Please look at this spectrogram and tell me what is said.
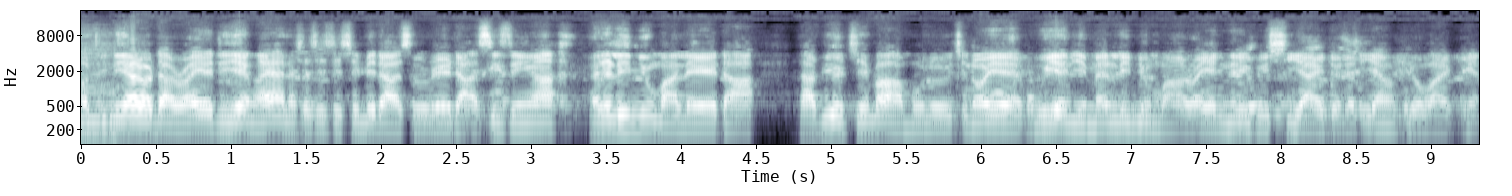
ဟောဒီနေ့ကတော့ဒါ Riot ရဲ့928ချင်းပြတာဆိုရဲဒါအစီအစဉ်ကမန္တလေးမြို့မှာလဲဒါလာပြီးတော့ကျင်းပမှာမို့လို့ကျွန်တော်ရဲ့မွေးရမြေမန္တလေးမြို့မှာ Riot နဲ့လို့ရှိရတဲ့အတွက်လည်းတရားမပြောပါဘူးခင်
